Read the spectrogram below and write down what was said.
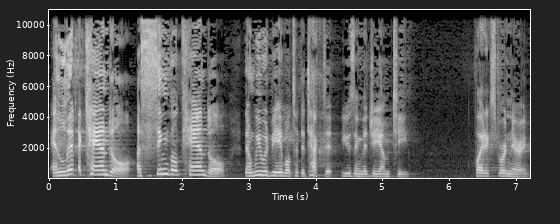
and lit a candle, a single candle, then we would be able to detect it using the GMT. Quite extraordinary.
